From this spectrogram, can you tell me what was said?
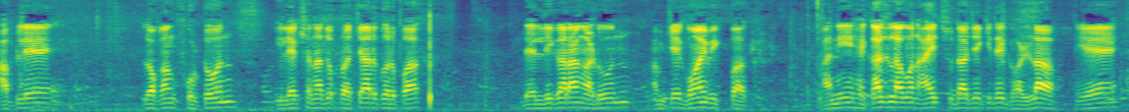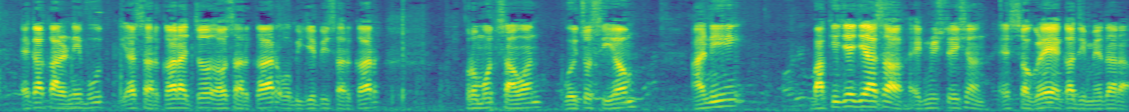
आपले लोकांक फोटोवन इलेक्शनाचो प्रचार करपाक दिल्लीकारांक हाडून आमचें गोंय विकपाक. आनी हेकाच लागून आयज सुद्दां जें कितें घडलां हें एका कारणीभूत ह्या सरकाराचो हो सरकार हो बीजेपी सरकार प्रमोद सावंत गोंयचो सीएम आनी बाकीचे जे आसा एडमिनिस्ट्रेशन हे सगळे एका जिम्मेदारा.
